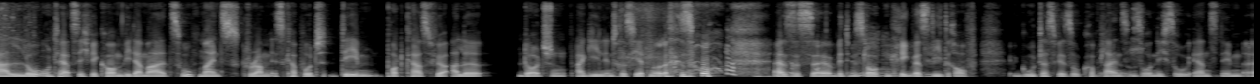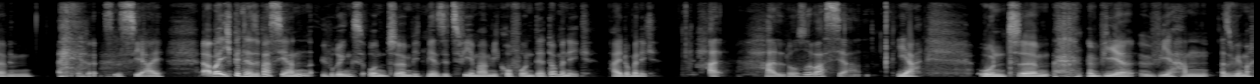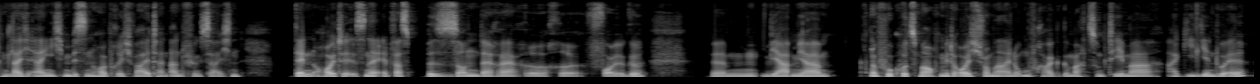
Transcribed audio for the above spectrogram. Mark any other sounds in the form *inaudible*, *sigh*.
Hallo und herzlich willkommen wieder mal zu Mein Scrum ist kaputt, dem Podcast für alle deutschen agil Interessierten oder *laughs* so. Das ist äh, mit dem Slogan kriegen wir es nie drauf. Gut, dass wir so Compliance und so nicht so ernst nehmen. Ähm, das ist CI. Aber ich bin der Sebastian übrigens und äh, mit mir sitzt wie immer am Mikrofon der Dominik. Hi Dominik. Ha Hallo Sebastian. Ja. Und ähm, wir, wir haben, also wir machen gleich eigentlich ein bisschen holprig weiter, in Anführungszeichen. Denn heute ist eine etwas besonderere Folge. Ähm, wir haben ja vor kurzem auch mit euch schon mal eine Umfrage gemacht zum Thema Agilienduell.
